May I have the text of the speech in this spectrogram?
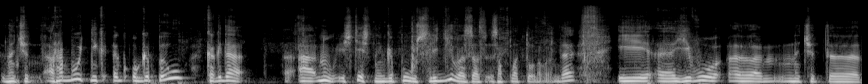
Значит, работник ОГПУ, когда а, ну, естественно, ГПУ следила за, за Платоновым, да, и э, его, э, значит, э,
